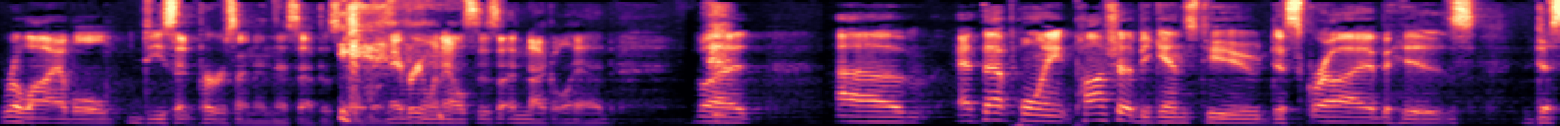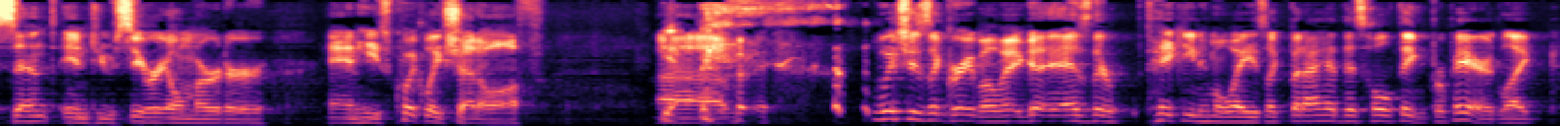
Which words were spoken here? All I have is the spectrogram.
reliable, decent person in this episode, and everyone else is a knucklehead. But um, at that point, Pasha begins to describe his descent into serial murder, and he's quickly shut off. Uh, which is a great moment as they're taking him away. He's like, "But I had this whole thing prepared. Like,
